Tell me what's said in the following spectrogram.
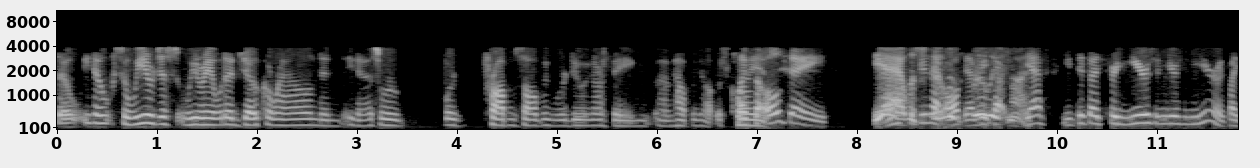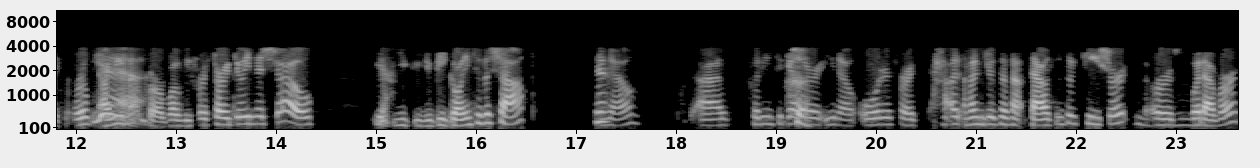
so you know, so we were just we were able to joke around, and you know, as we're we're problem solving, we're doing our thing, um, helping out this client. Like the old days. Yeah, it was, it that was really time- fun. Yes, you did that for years and years and years. Like real, I remember when we first started doing this show. Yeah. you you'd be going to the shop, Yeah. you know, uh, putting together, you know, orders for hundreds of thousands of T-shirts or Mhm. whatever.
